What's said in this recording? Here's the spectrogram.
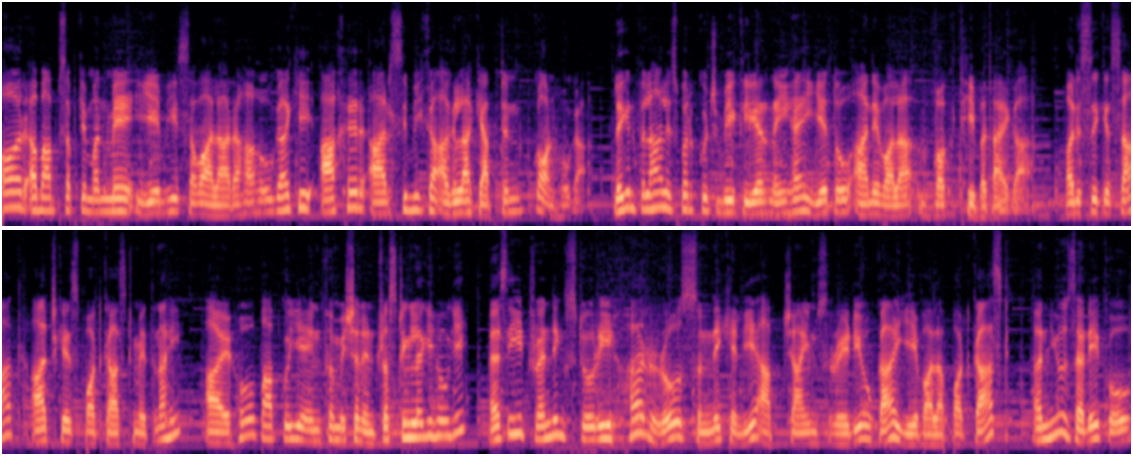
और अब आप सबके मन में ये भी सवाल आ रहा होगा कि आखिर आरसीबी का अगला कैप्टन कौन होगा? लेकिन फ़िलहाल इस पर कुछ भी क्लियर नहीं है, ये तो आने वाला वक्त ही बताएगा। और इसी के साथ आज के इस पॉडकास्ट में इतना ही। आई होप आपको ये इन्फॉर्मेशन इंटरेस्टिंग लगी होगी। ऐसी ही ट्रेंडिंग स्टोरी हर रोज सुनने के लिए आप चाइम्स रेडियो का ये वाला पॉडकास्ट न्यूज़ अडे को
